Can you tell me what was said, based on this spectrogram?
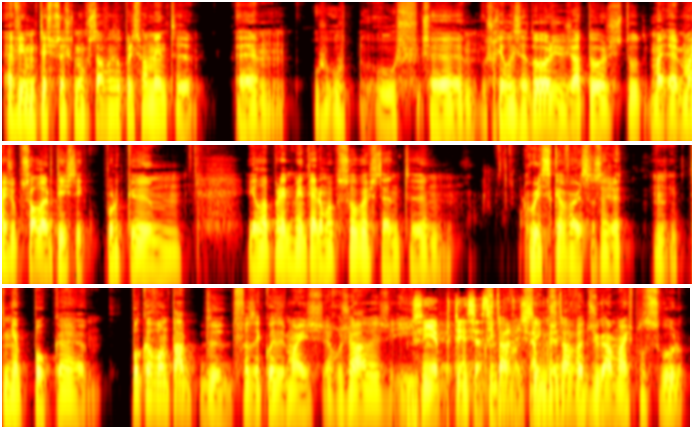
havia muitas pessoas que não gostavam dele, principalmente um, o- o- os, um, os realizadores e os atores, tudo, mais, mais o pessoal artístico, porque um, ele aparentemente era uma pessoa bastante um, risk averse, ou seja, hum, tinha pouca, pouca vontade de, de fazer coisas mais arrojadas e Sim, a potência assim para gostava, arriscar sim, um gostava de jogar mais pelo seguro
